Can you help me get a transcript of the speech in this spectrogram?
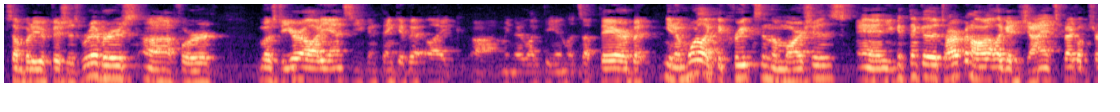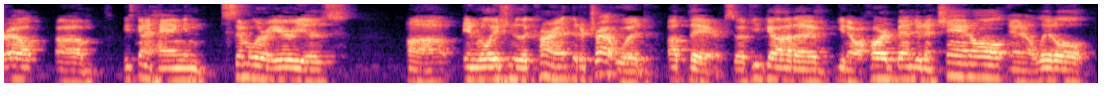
somebody who fishes rivers. Uh, for most of your audience, you can think of it like uh, I mean they're like the inlets up there, but you know more like the creeks and the marshes. And you can think of the tarpon a lot like a giant speckled trout. Um, he's going to hang in similar areas uh, in relation to the current that a trout would up there. So if you've got a you know a hard bend in a channel and a little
